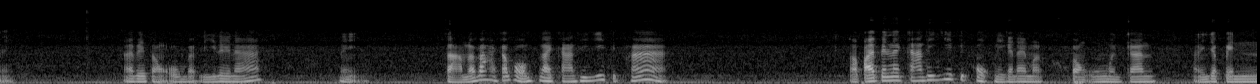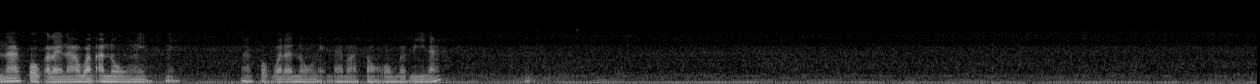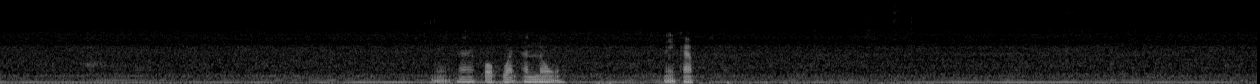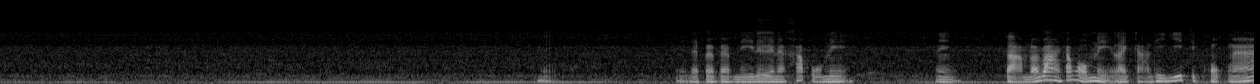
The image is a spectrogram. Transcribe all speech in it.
นี่ให้ไปสององค์แบบนี้เลยนะ นี่สามแล้วบ้าทครับผม รายการที่ยี่สิบห้า ต่อไปเป็นรายการที่ยี่สิบหกนี่ก็ได้มาสององค์เหมือนกัน อันนี้จะเป็นหน้าปกอะไรนะ วัดอนงนี่นี่หน้าปกวัดอนงเนี่ยได้มาสององค์แบบนี้นะนี่หน้าปกวัดอนงนี่ครับ ไปแบบนี้เลยนะครับผมนี่นี่สามร้อยบาทครับผมนี่รายการที่ยี่สิบหกนะ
